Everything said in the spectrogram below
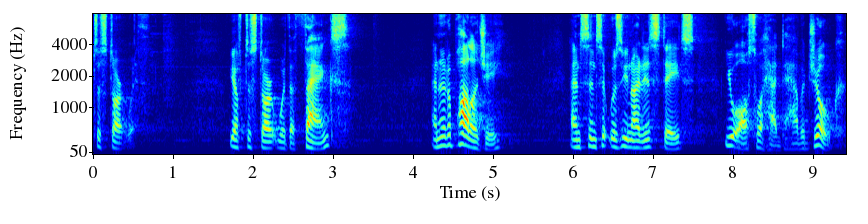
to start with. You have to start with a thanks and an apology, and since it was the United States, you also had to have a joke.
